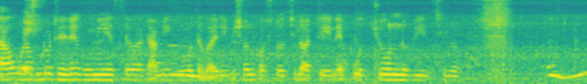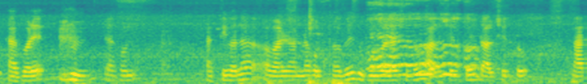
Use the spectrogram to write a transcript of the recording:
তাও ওরা পুরো ট্রেনে ঘুমিয়ে এসছে বাট আমি ঘুমোতে পারিনি, ভীষণ কষ্ট হচ্ছিল, আর ট্রেনে প্রচণ্ড ভিড় ছিল। তারপরে এখন রাত্রিবেলা আবার রান্না করতে হবে। দুপুরবেলা শুধু আলু সেদ্ধ ডাল সেদ্ধ ভাত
